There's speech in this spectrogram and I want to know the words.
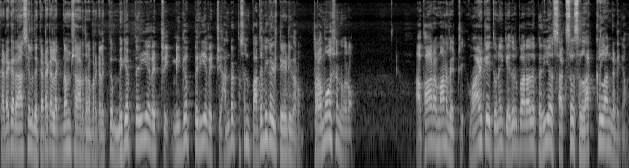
கடக ராசியில் இது கடக லக்னம் சார்ந்த நபர்களுக்கு மிகப்பெரிய வெற்றி மிகப்பெரிய வெற்றி. ஹண்ட்ரட் பர்சன்ட் பதவிகள் தேடி வரும் ப்ரமோஷன் வரும். அபாரமான வெற்றி. வாழ்க்கை துணைக்கு எதிர்பாராத பெரிய சக்ஸஸ் லக்கெல்லாம் கிடைக்கும்.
